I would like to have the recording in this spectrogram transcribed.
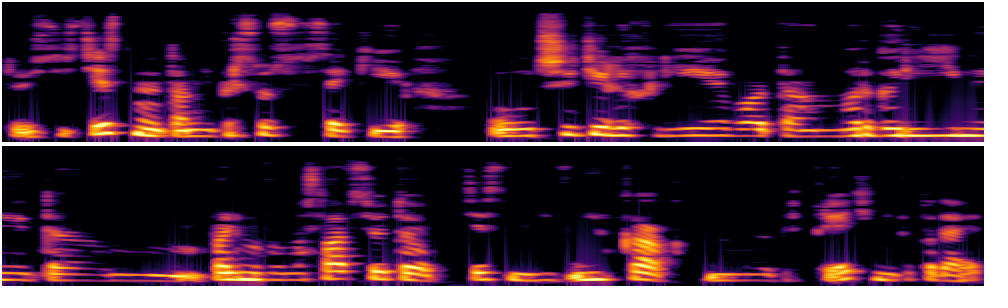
То есть, естественно, там не присутствуют всякие улучшители хлеба, там, маргарины, там, пальмовые масла, все это, естественно, никак на мое предприятие не попадает.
